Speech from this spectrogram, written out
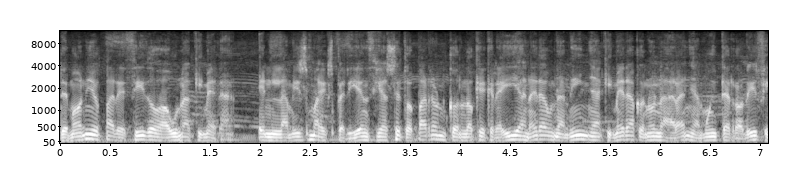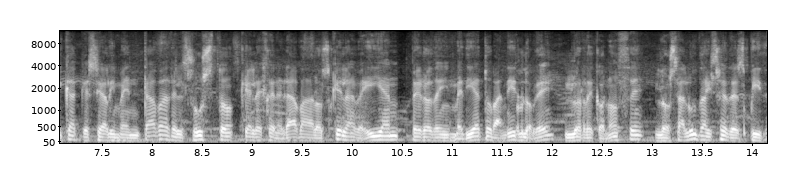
Demonio parecido a una quimera. En la misma experiencia se toparon con lo que creían era una niña quimera con una araña muy terrorífica que se alimentaba del susto que le generaba a los que la veían, pero de inmediato Vanir lo ve, lo reconoce, lo saluda y se despide.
